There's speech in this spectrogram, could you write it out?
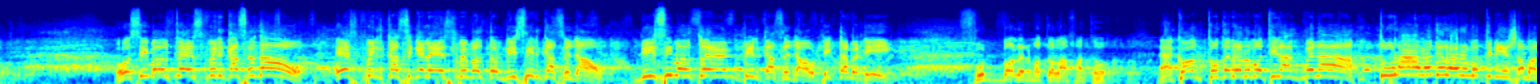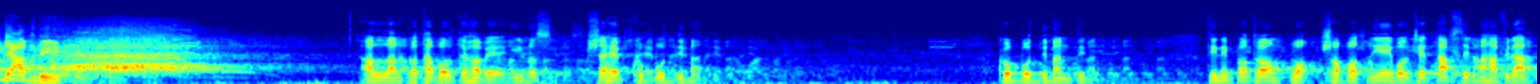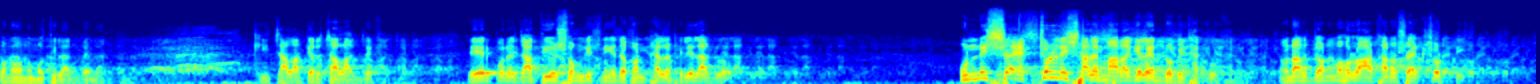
ওসি বলতো, এসপির কাছে যাও। এসপির কাছে গেলে এসপি বলতো, ডিসির কাছে যাও। ডিসি বলতো, এমপির কাছে যাও। ঠিক তবে ঠিক ফুটবলের মতো লাফাতো। এখন তোদের অনুমতি লাগবে না। তোরা আমাদের অনুমতি নিয়ে সমাজে আসবি। আল্লাহর কথা বলতে হবে। ইউনুস সাহেব খুব বুদ্ধিমান। খুব বুদ্ধিমান তিনি। তিনি প্রথম শপথ নিয়ে বলছে, তাফসির মাহফিল আর কোনো অনুমতি লাগবে না। কি চালাকের চালাক দেখে। এরপরে জাতীয় সংগীত নিয়ে যখন ঠেলাঠেলি লাগল, উনিশশো একচল্লিশ সালে মারা গেলেন রবি ঠাকুর। ওনার জন্ম হলো আঠারোশো একষট্টি।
